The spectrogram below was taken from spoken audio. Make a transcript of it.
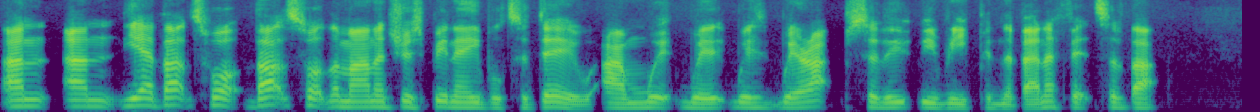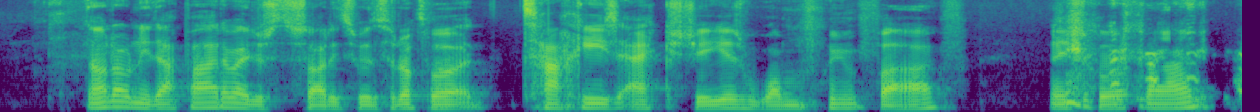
And and yeah, that's what that's what the manager's been able to do, and we, we, we're absolutely reaping the benefits of that. Not only that, by the way, just sorry to interrupt, but Taki's XG is 1.5. They scored nine.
